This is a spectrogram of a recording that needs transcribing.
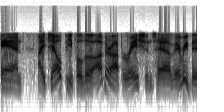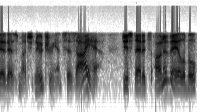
And I tell people the other operations have every bit as much nutrients as I have, just that it's unavailable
